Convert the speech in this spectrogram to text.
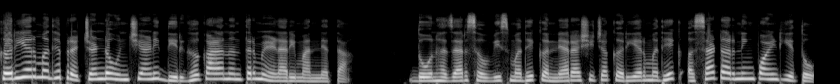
करिअरमध्ये प्रचंड उंची आणि दीर्घकाळानंतर मिळणारी मान्यता. दोन हजार सव्वीसमध्ये कन्या राशीच्या करिअरमध्ये एक असा टर्निंग पॉइंट येतो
